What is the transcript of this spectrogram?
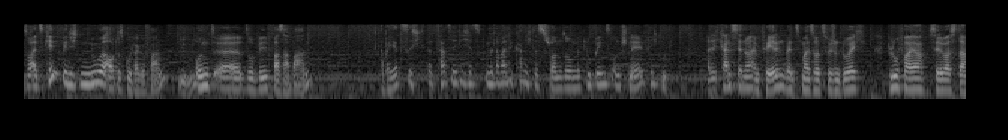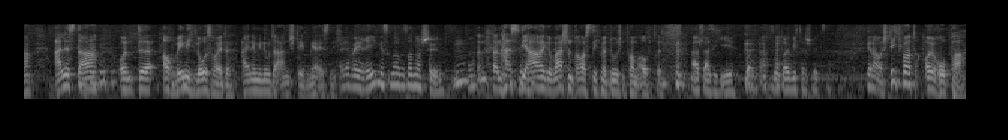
so als Kind bin ich nur Autoscooter gefahren Mhm. und äh, so Wildwasserbahn. Aber jetzt ich, tatsächlich, jetzt mittlerweile kann ich das schon so mit Loopings und schnell, finde ich gut. Also ich kann es dir nur empfehlen, wenn es mal so zwischendurch Bluefire, Silverstar, alles da und äh, auch wenig los heute. Eine Minute anstehen, mehr ist nicht. Ja, bei Regen ist immer besonders schön. Dann, dann hast du die Haare gewaschen, brauchst nicht mehr duschen vorm Auftritt. Das lasse ich eh. So doll wie ich da schwitze. Genau, Stichwort Europa.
